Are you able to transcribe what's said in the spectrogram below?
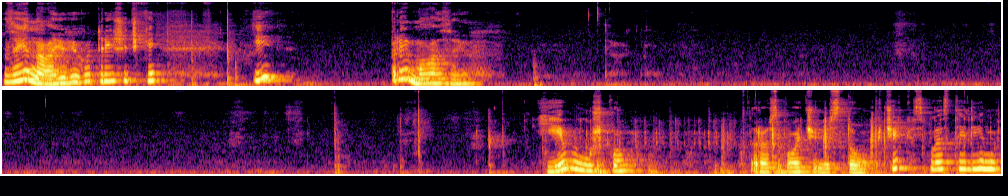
Згинаю його трішечки і примазую. Є вушко. Розкочую стовпчик з пластиліну.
